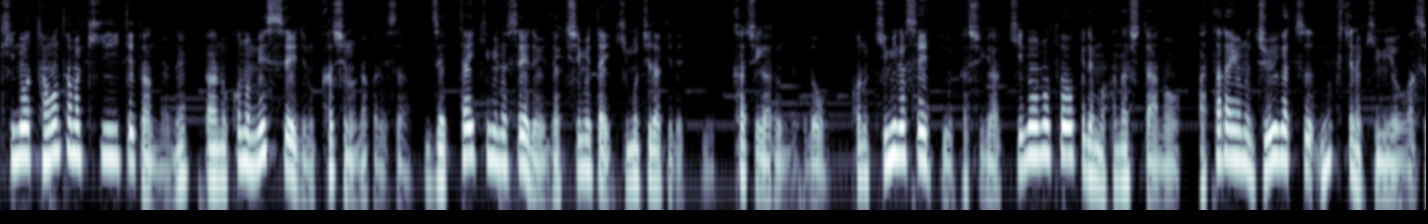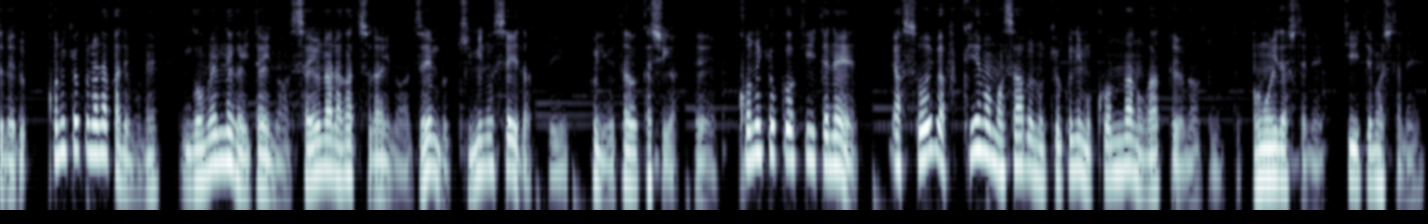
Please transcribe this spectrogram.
昨日たまたま聞いてたんだよね。あの、このメッセージの歌詞の中でさ、絶対君のせいで抱きしめたい気持ちだけでっていう歌詞があるんだけど、この君のせいっていう歌詞が昨日のトークでも話したあの、あたらよの10月無口な君を忘れる。この曲の中でもね、ごめんねが痛いのはさよならが辛いのは全部君のせいだっていう風に歌う歌詞があって、この曲を聴いてね、あ、そういえば福山雅治の曲にもこんなのがあったよなと思って思い出してね、聞いてましたね。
